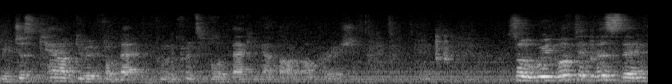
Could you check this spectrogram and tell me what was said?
we just cannot do it from that, from the principle of backing up our operation. So we looked at this then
